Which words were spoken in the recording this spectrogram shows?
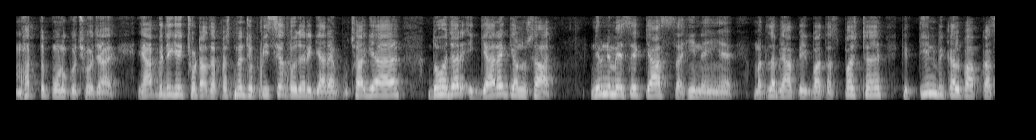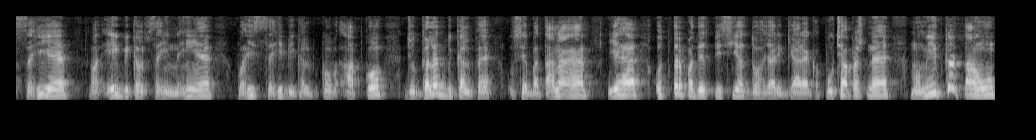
महत्वपूर्ण कुछ हो जाए। यहाँ पे देखिए छोटा सा प्रश्न जो पी सी में पूछा गया है। दो हज़ार ग्यारह के अनुसार निम्न में से क्या सही नहीं है? मतलब यहाँ पे एक बात स्पष्ट है कि तीन विकल्प आपका सही है और एक विकल्प सही नहीं है। वही सही विकल्प को आपको जो गलत विकल्प है, उसे बताना है। यह है उत्तर प्रदेश पीसीएस 2011 का पूछा प्रश्न है। मैं उम्मीद करता हूँ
